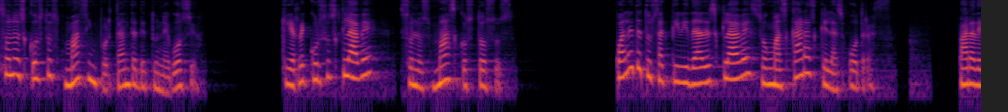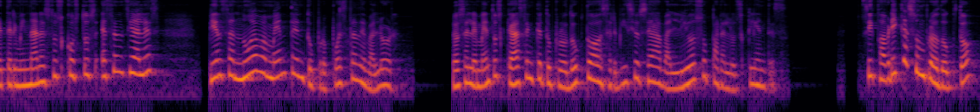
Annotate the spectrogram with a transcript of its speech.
son los costos más importantes de tu negocio? ¿Qué recursos clave son los más costosos? ¿Cuáles de tus actividades clave son más caras que las otras? Para determinar estos costos esenciales, piensa nuevamente en tu propuesta de valor, los elementos que hacen que tu producto o servicio sea valioso para los clientes. Si fabricas un producto,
